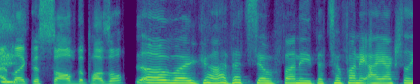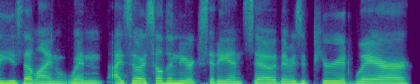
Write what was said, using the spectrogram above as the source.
I'd like to solve the puzzle. Oh my god, that's so funny. That's so funny. I actually used that line when I so I sold in New York City, and so there was a period where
